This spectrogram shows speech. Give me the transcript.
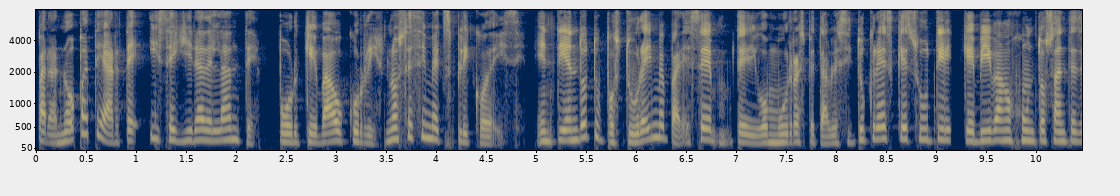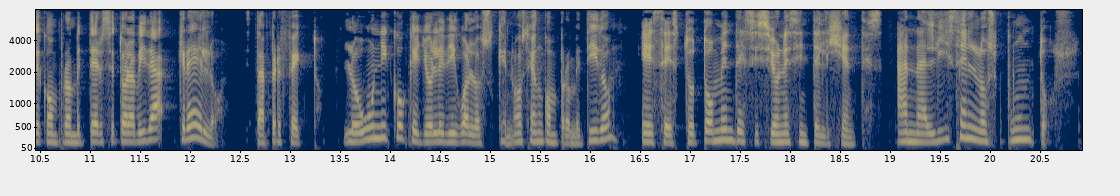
para no patearte y seguir adelante? porque va a ocurrir. No sé si me explico, Daisy. Entiendo tu postura y me parece, te digo, muy respetable. Si tú crees que es útil que vivan juntos antes de comprometerse toda la vida, créelo. Está perfecto. Lo único que yo le digo a los que no se han comprometido es esto, tomen decisiones inteligentes, analicen los puntos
